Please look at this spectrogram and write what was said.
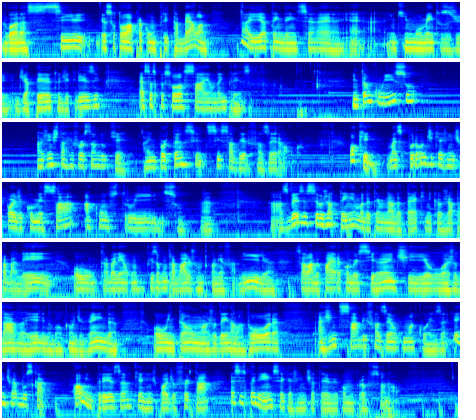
Agora, se eu só estou lá para cumprir tabela, aí a tendência é, é em que em momentos de, de aperto, de crise, essas pessoas saiam da empresa. Então, com isso, a gente está reforçando o quê? A importância de se saber fazer algo. Ok, mas por onde que a gente pode começar a construir isso? Né? Às vezes eu já tenho uma determinada técnica, eu já trabalhei, ou trabalhei algum, fiz algum trabalho junto com a minha família, sei lá, meu pai era comerciante e eu ajudava ele no balcão de venda, ou então ajudei na lavoura. A gente sabe fazer alguma coisa e a gente vai buscar qual empresa que a gente pode ofertar essa experiência que a gente já teve como profissional.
